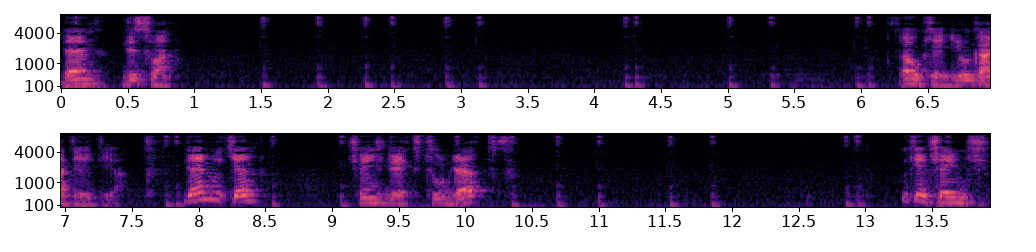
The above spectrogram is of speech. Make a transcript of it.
than this one. Okay, you got the idea. Then we can change the extrude depth. We can change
